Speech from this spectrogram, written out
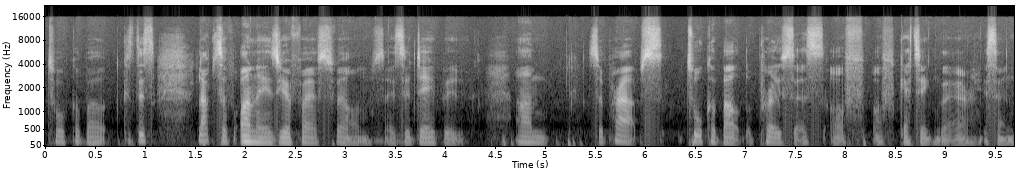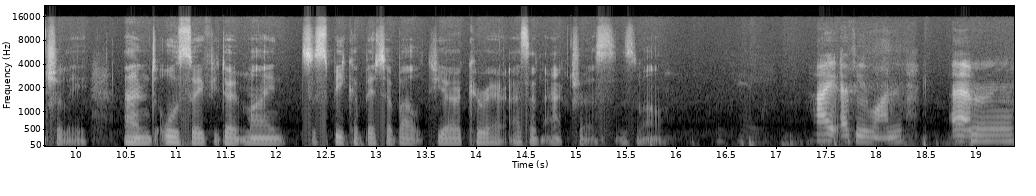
Talk about because this Lapse of Honor is your first film, so it's a debut. Um, so perhaps talk about the process of, of getting there, essentially. And also, if you don't mind, to speak a bit about your career as an actress as well. Okay. Hi, everyone. Um,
